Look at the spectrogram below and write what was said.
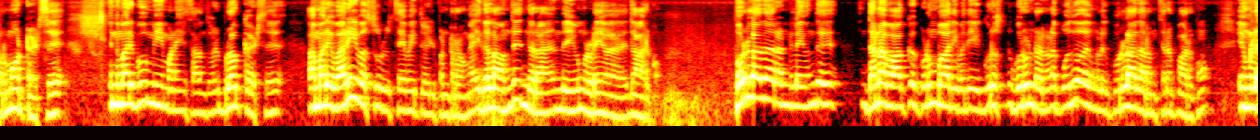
ப்ரொமோட்டர்ஸு இந்த மாதிரி பூமி மனை சார்ந்த தொழில் புரோக்கர்ஸு அது மாதிரி வரி வசூல் சேவை தொழில் பண்ணுறவங்க இதெல்லாம் வந்து இந்த இந்த இவங்களுடைய இதாக இருக்கும். பொருளாதார நிலை வந்து தனவாக்கு குடும்பாதிபதி குரு குருன்றதுனால பொதுவாக இவங்களுக்கு பொருளாதாரம் சிறப்பாக இருக்கும். இவங்கள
